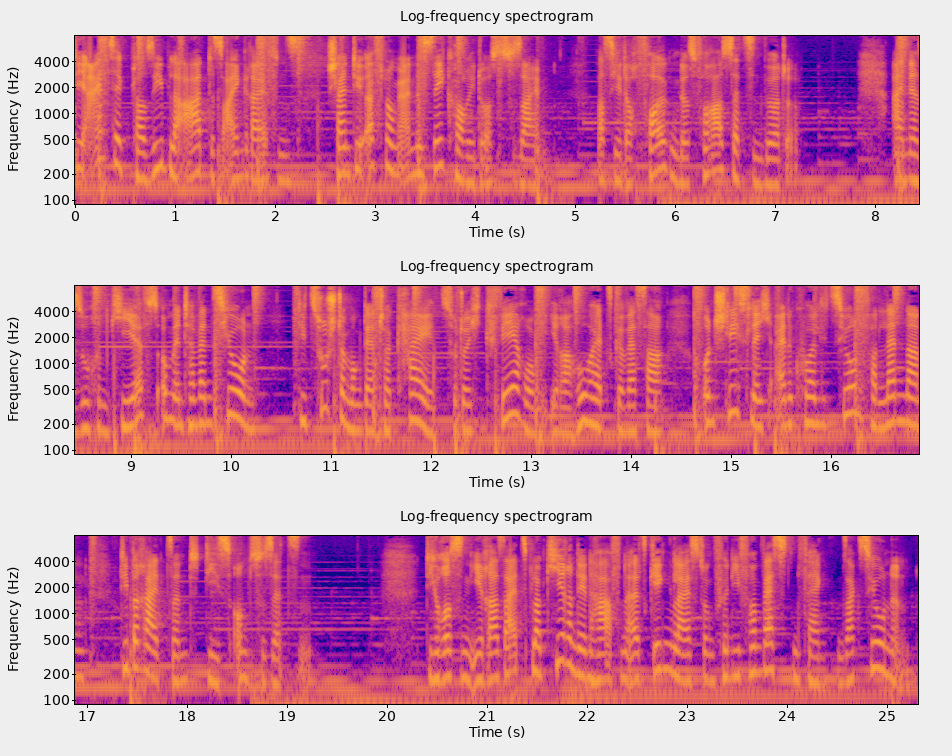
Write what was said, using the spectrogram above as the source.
Die einzig plausible Art des Eingreifens scheint die Öffnung eines Seekorridors zu sein, was jedoch Folgendes voraussetzen würde. Ein Ersuchen Kiews um Intervention, die Zustimmung der Türkei zur Durchquerung ihrer Hoheitsgewässer und schließlich eine Koalition von Ländern, die bereit sind, dies umzusetzen. Die Russen ihrerseits blockieren den Hafen als Gegenleistung für die vom Westen verhängten Sanktionen.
